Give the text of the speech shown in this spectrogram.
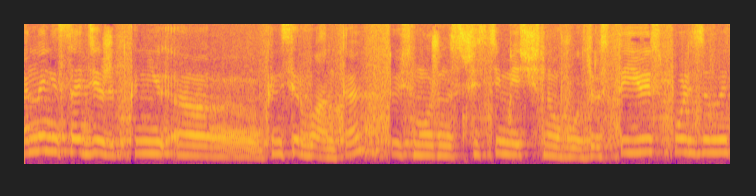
она не содержит э, консерванта, то есть можно с 6-месячного возраста ее использовать.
